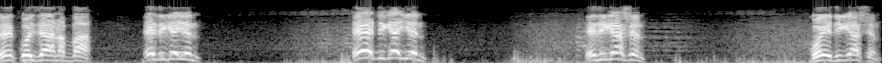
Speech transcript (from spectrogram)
এ, কই যান আব্বা? এদিকে আইয়েন। এদিকে আইয়েন। এদিকে আসেন। কই, এদিকে আসেন।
